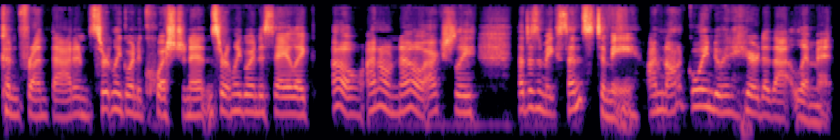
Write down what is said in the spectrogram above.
confront that and certainly going to question it and certainly going to say like oh i don't know. Actually that doesn't make sense to me. I'm not going to adhere to that limit.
